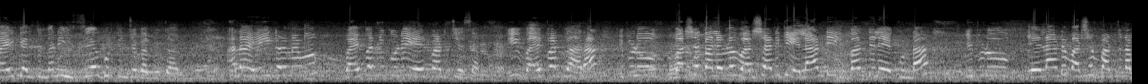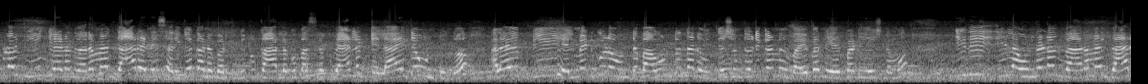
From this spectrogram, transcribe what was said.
బైక్ వెళ్తుందని ఈజీగా గుర్తించగలుగుతారు. అలాగే ఇక్కడ మేము వైపర్ని కూడా ఏర్పాటు చేశాము. ఈ వైపర్ ద్వారా ఇప్పుడు వర్షాకాలంలో వర్షానికి ఎలాంటి ఇబ్బంది లేకుండా ఇప్పుడు ఎలాంటి వర్షం పడుతున్నప్పుడు అది క్లీన్ చేయడం ద్వారా మన దారి అనేది సరిగ్గా కనబడుతుంది. ఇప్పుడు కార్లకు బస్సులకు వ్యాన్లకు ఎలా అయితే ఉంటుందో అలాగే ఈ హెల్మెట్ కూడా ఉంటే బాగుంటుందనే ఉద్దేశంతో ఇక్కడ మేము వైపర్ని ఏర్పాటు చేసినాము. ఇది ఇలా ఉండడం ద్వారా మనకి దారి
